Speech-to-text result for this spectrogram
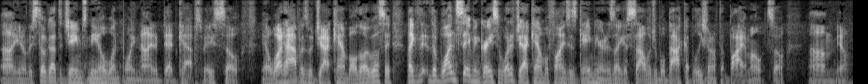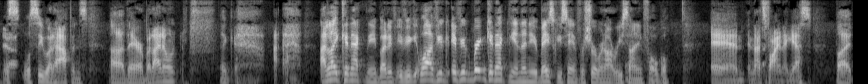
Uh, you know, they still got the James Neal 1.9 of dead cap space. So, you know, what happens with Jack Campbell? Although I will say, like, the, the one saving grace of what if Jack Campbell finds his game here and is like a salvageable backup? At least you don't have to buy him out. So, um, you know, we'll, we'll see what happens uh, there. But I don't like. I, I like Konechny, but if, if you get well, if you if you bring Konechny and then you're basically saying for sure we're not re-signing Foegele, and and that's fine, I guess. But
